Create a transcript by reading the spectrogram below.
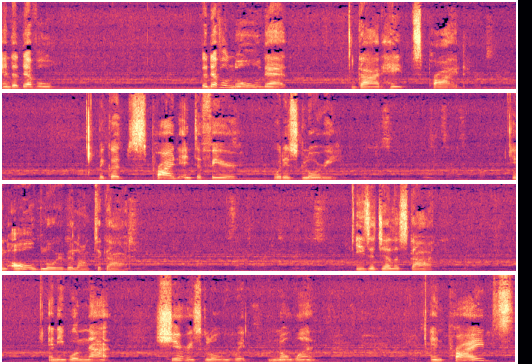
And the devil, the devil know that God hates pride because pride interfere with his glory and all glory belong to God. He's a jealous God. And he will not share his glory with no one. And prides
